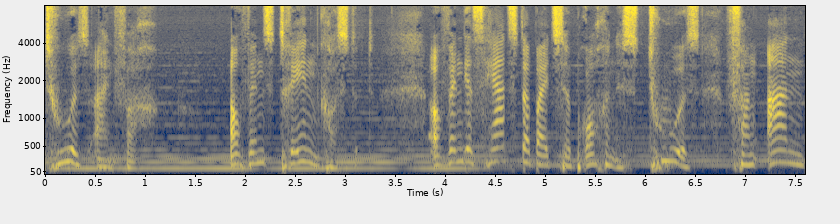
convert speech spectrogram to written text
Tu es einfach, auch wenn es Tränen kostet. Auch wenn das Herz dabei zerbrochen ist, tu es. Fang an,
